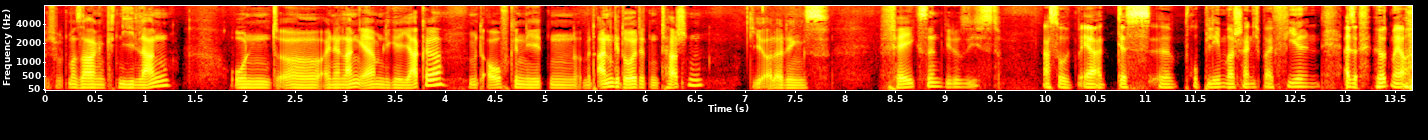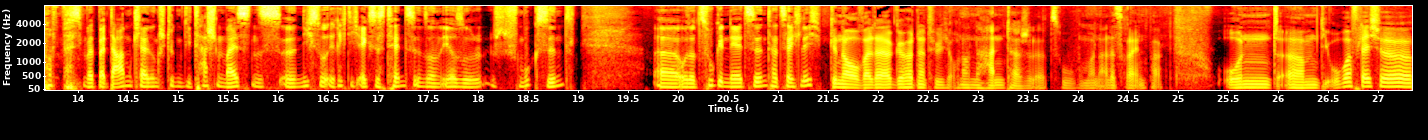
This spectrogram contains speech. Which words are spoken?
ich würde mal sagen knielang und äh, eine langärmelige Jacke mit aufgenähten, mit angedeuteten Taschen, die allerdings fake sind, wie du siehst. Ach so, ja, das äh, Problem wahrscheinlich bei vielen, also hört man ja oft, dass bei Damenkleidungsstücken die Taschen meistens äh, nicht so richtig existent sind, sondern eher so Schmuck sind äh, oder zugenäht sind tatsächlich. Genau, weil da gehört natürlich auch noch eine Handtasche dazu, wo man alles reinpackt. Und ähm, die Oberfläche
